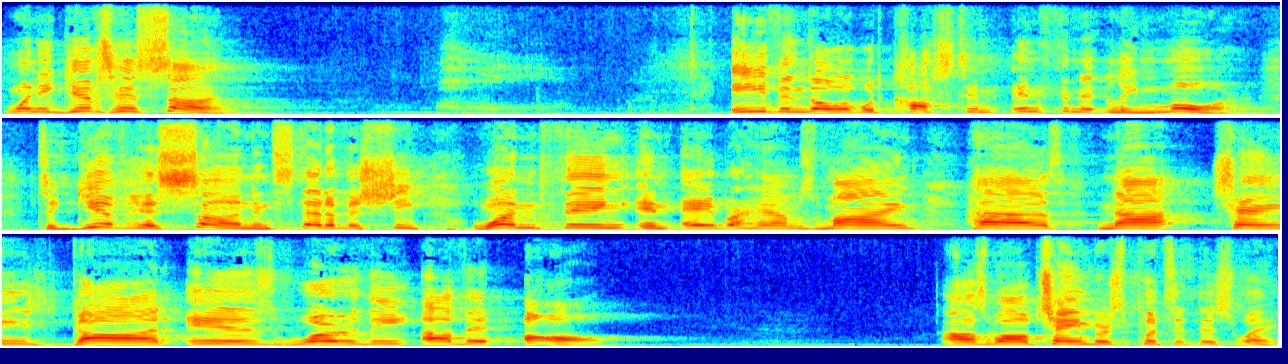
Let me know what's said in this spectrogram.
when he gives his son. Even though it would cost him infinitely more to give his son instead of his sheep. One thing in Abraham's mind has not changed. God is worthy of it all. Oswald Chambers puts it this way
